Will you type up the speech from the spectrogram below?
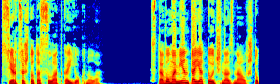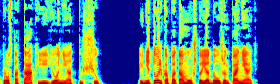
В сердце что-то сладко ёкнуло. С того момента я точно знал, что просто так ее не отпущу. И не только потому, что я должен понять,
